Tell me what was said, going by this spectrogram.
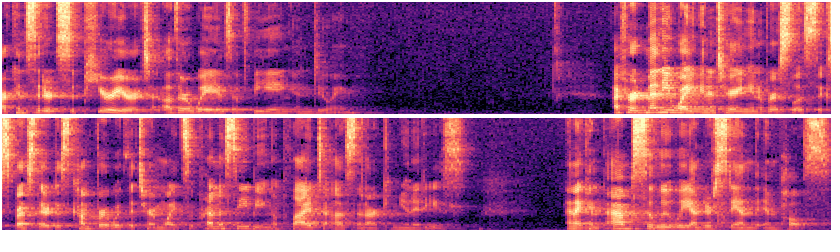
are considered superior to other ways of being and doing. I've heard many white Unitarian Universalists express their discomfort with the term white supremacy being applied to us and our communities. And I can absolutely understand the impulse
